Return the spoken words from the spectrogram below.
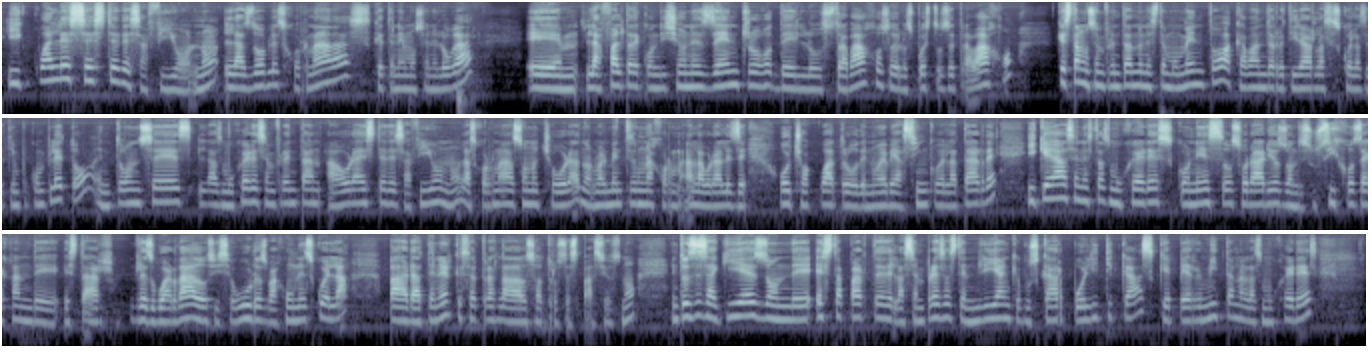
¿Y cuál es este desafío, no? Las dobles jornadas que tenemos en el hogar, em, la falta de condiciones dentro de los trabajos o de los puestos de trabajo, ¿Qué estamos enfrentando en este momento? Acaban de retirar las escuelas de tiempo completo, entonces las mujeres enfrentan ahora este desafío, ¿no? Las jornadas son ocho horas, normalmente una jornada laboral es de 8 a 4 o de 9 a 5 de la tarde. ¿Y qué hacen estas mujeres con esos horarios donde sus hijos dejan de estar resguardados y seguros bajo una escuela para tener que ser trasladados a otros espacios, ¿no? Entonces aquí es donde esta parte de las empresas tendrían que buscar políticas que permitan a las mujeres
